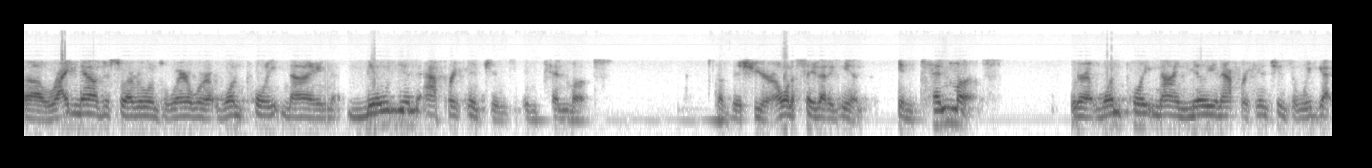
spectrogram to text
Uh, right now, just so everyone's aware, we're at 1.9 million apprehensions in 10 months of this year. I want to say that again. In 10 months, we're at 1.9 million apprehensions, and we've got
